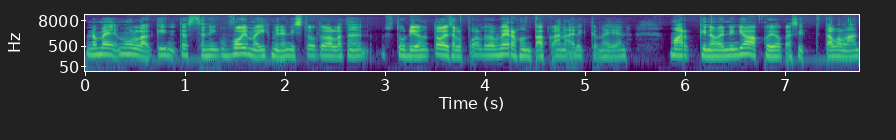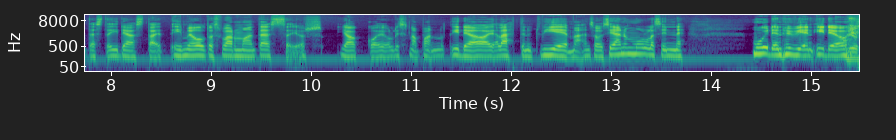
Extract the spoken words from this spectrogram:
No me, mullakin tässä niin kuin voimaihminen istuu tuolla tämän studion toisella puolella verhon takana, eli meidän markkinoinnin Jaakko, joka sitten tavallaan tästä ideasta, että ei me oltaisi varmaan tässä, jos Jaakko ei olisi napannut ideaa ja lähtenyt viemään. Se olisi jäänyt mulla sinne muiden hyvien ideoiden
